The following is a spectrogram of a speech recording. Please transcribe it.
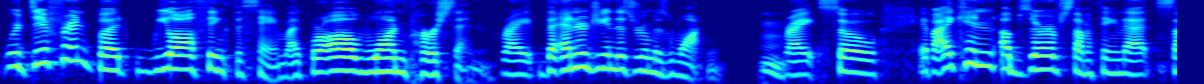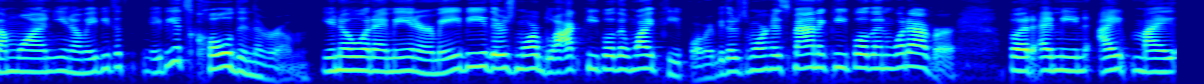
we're different, but we all think the same. Like we're all one person, right? The energy in this room is one. Mm. Right. So if I can observe something that someone, you know, maybe the maybe it's cold in the room, you know what I mean? Or maybe there's more black people than white people, maybe there's more Hispanic people than whatever. But I mean, I my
